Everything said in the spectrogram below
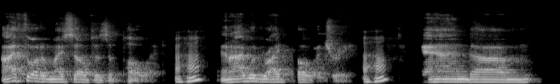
I thought of myself as a poet, uh-huh. and I would write poetry. Uh-huh. And um,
